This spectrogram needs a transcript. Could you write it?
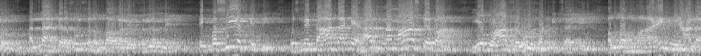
کو اللہ کے رسول صلی اللہ علیہ وسلم نے ایک وصیت کی تھی۔ اس میں کہا تھا کہ ہر نماز کے بعد یہ دعا ضرور پڑھنی چاہیے۔ اللہم اعنی علی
